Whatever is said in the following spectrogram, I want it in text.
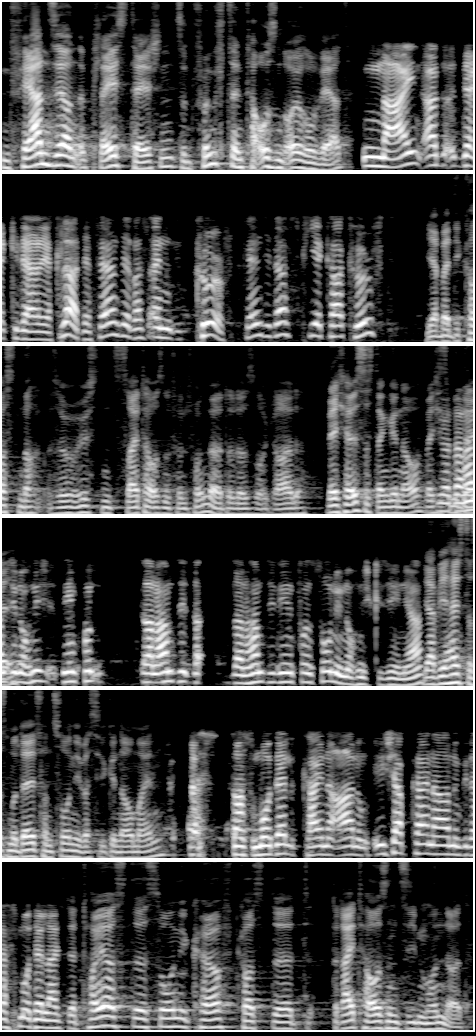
ein Fernseher und eine Playstation sind 15.000 Euro wert. Nein, also der, der, ja klar, der Fernseher, das ist ein Curved. Kennen Sie das? 4K Curved? Ja, aber die kosten doch so höchstens 2500 oder so gerade. Welcher ist es denn genau? Welches Ja, dann Modell? haben Sie noch nicht den von, dann haben Sie, da, dann haben Sie den von Sony noch nicht gesehen, ja? ja, wie heißt das Modell von Sony, was Sie genau meinen? Das, das Modell, keine Ahnung. Ich habe keine Ahnung, wie das Modell heißt. Der teuerste Sony Curved kostet 3700.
